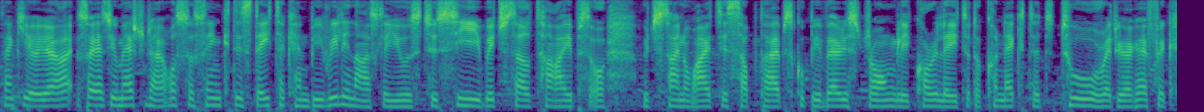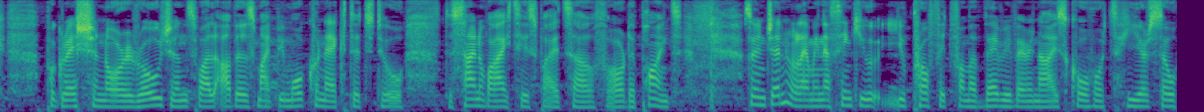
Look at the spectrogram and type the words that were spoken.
Thank you. Yeah. So as you mentioned, I also think this data can be really nicely used to see which cell types or which synovitis subtypes could be very strongly correlated or connected to radiographic progression or erosions, while others might be more connected to the synovitis by itself or the point. So in general, I mean, I think you, you profit from a very, very nice cohort here. So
